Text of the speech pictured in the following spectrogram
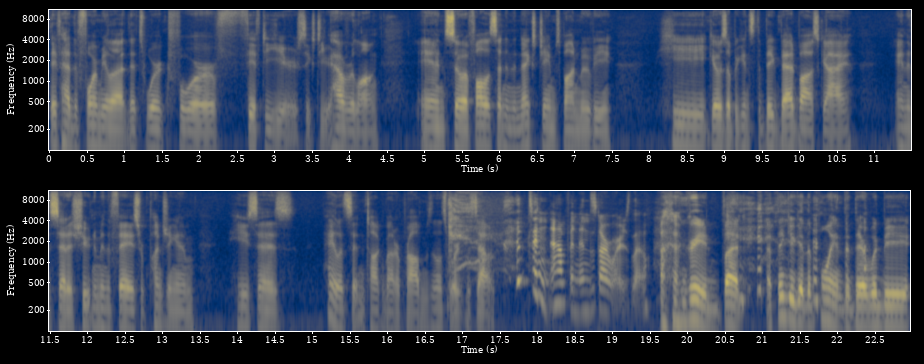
They've had the formula that's worked for 50 years, 60 years, however long. And so if all of a sudden in the next James Bond movie, he goes up against the big bad boss guy, and instead of shooting him in the face or punching him, he says, hey, let's sit and talk about our problems and let's work this out. it didn't happen in Star Wars, though. Agreed, but I think you get the point that there would be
